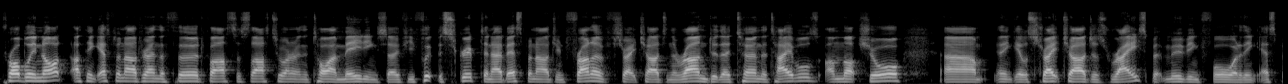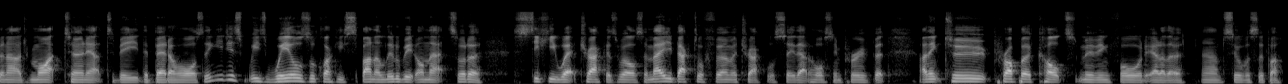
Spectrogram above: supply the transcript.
Probably not. I think Espionage ran the third fastest last 200 in the entire meeting. So if you flip the script and have Espionage in front of Straight Charge in the run, do they turn the tables? I'm not sure. Um, I think it was Straight Charge's race, but moving forward, I think Espionage might turn out to be the better horse. I think he just his wheels look like he spun a little bit on that sort of sticky wet track as well. So maybe back to a firmer track, we'll see that horse improve. But I think two proper colts moving forward out of the um, Silver Slipper.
